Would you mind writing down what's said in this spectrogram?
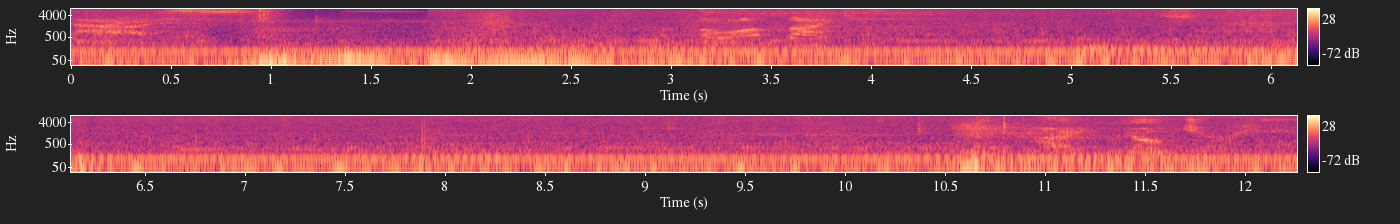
Nice. Oh, I'll find you. I know you're here.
